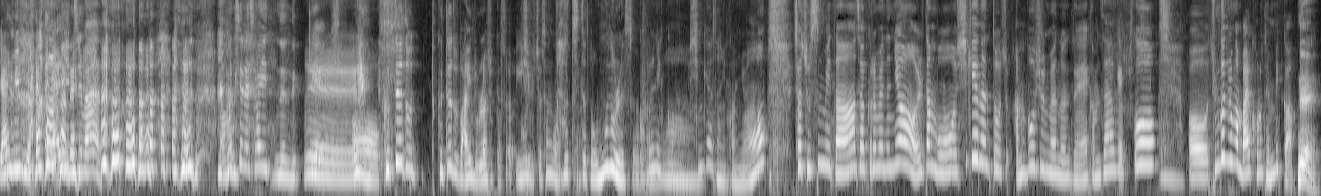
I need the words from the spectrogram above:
얄밉, 얄, 얄밉지만 어, 확신의 차이는 늦게 네. 어, 그때도 그때도 많이 놀라셨겠어요. 22초 성공했을 다 때. 진짜 너무 놀랐어요. 그러니까 와. 신기하다니까요. 자 좋습니다. 자 그러면은요 일단 뭐 시계는 또 안 보시면은 네 감사하겠고 어 중간 중간 말 걸어도 됩니까? 네.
